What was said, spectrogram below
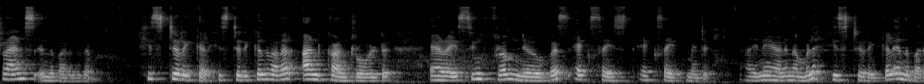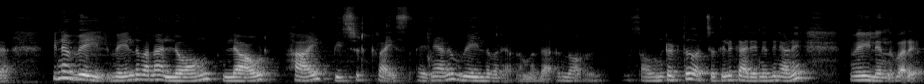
ട്രാൻസ് എന്ന് പറയുന്നത്. ഹിസ്റ്ററിക്കൽ ഹിസ്റ്ററിക്കൽ എന്ന് പറഞ്ഞാൽ uncontrolled arising from nervous excise excitement അതിനെയാണ് നമ്മൾ ഹിസ്റ്ററിക്കൽ എന്ന് പറയാം. പിന്നെ വെയിൽ വെയിൽ എന്ന് പറഞ്ഞാൽ long loud high pitched cries അതിനെയാണ് വെയിൽ എന്ന് പറയാം. നമ്മൾ സൗണ്ട് എടുത്ത് ഒച്ചത്തിൽ കരയുന്നതിനാണ് വെയിൽ എന്ന് പറയാം.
